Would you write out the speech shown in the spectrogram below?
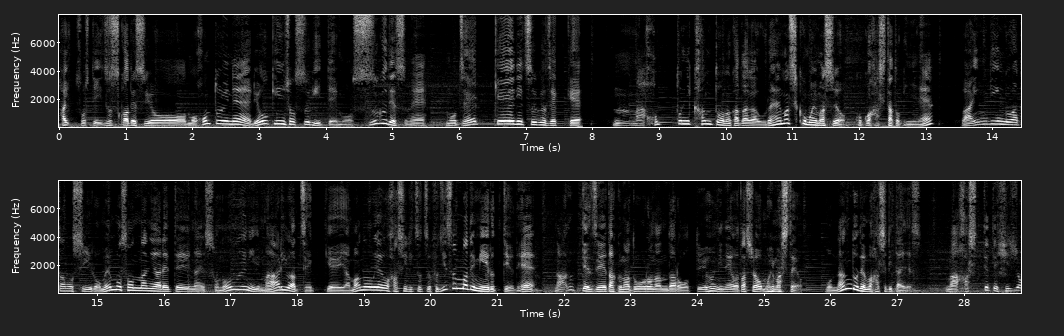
はい。そして、イズスカですよ。もう本当にね、料金所すぎて、もうすぐですね。もう絶景に次ぐ絶景。うん、まあ本当に関東の方が羨ましく思いますよ。ここ走った時にね。ワインディングは楽しい、路面もそんなに荒れていない、その上に周りは絶景、山の上を走りつつ富士山まで見えるっていうね、なんて贅沢な道路なんだろうっていう風にね、私は思いましたよ。もう何度でも走りたいです。まあ走ってて非常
